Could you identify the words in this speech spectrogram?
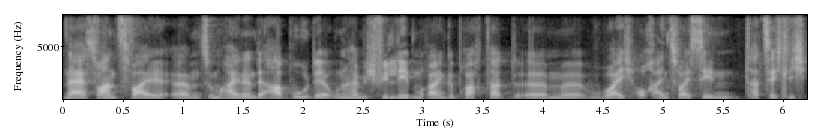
Naja, es waren zwei. Ähm, zum einen der Abu, der unheimlich viel Leben reingebracht hat, ähm, äh, wobei ich auch ein, zwei Szenen tatsächlich,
